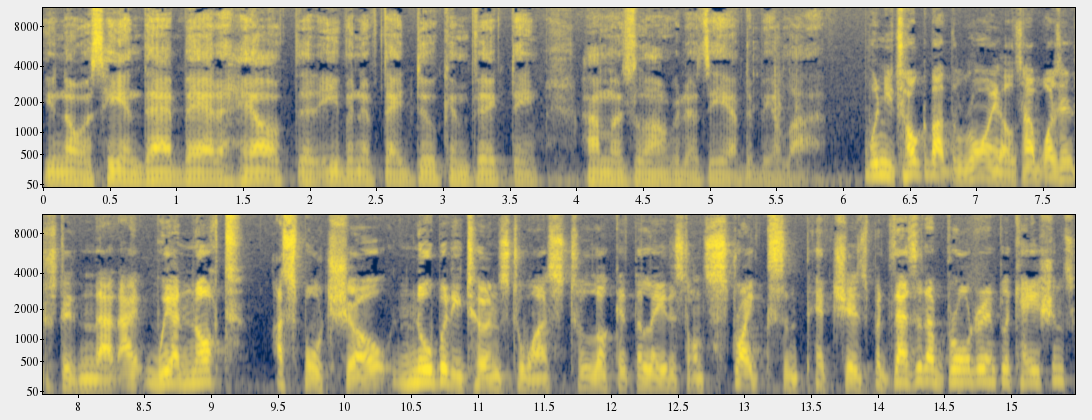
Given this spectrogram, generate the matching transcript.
you know, is he in that bad a health that even if they do convict him, how much longer does he have to be alive? When you talk about the Royals, I was interested in that. I, we are not a sports show. Nobody turns to us to look at the latest on strikes and pitches, but does it have broader implications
